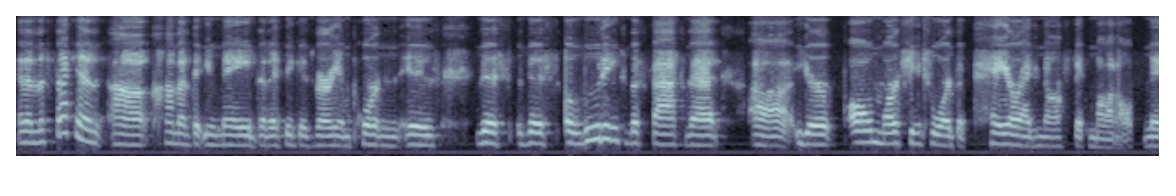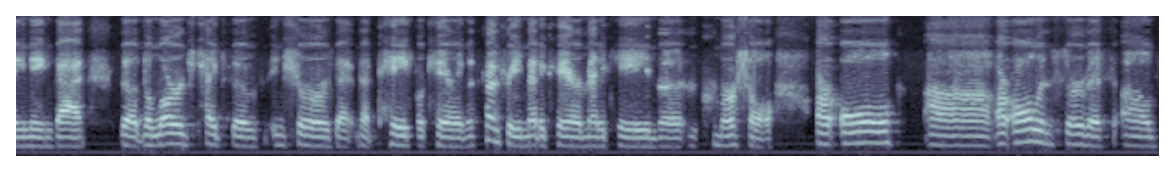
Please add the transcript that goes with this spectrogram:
And then the second uh, comment that you made that I think is very important is this, this alluding to the fact that uh, you're all marching towards a payer agnostic model, meaning that the, the large types of insurers that, that pay for care in this country, Medicare, Medicaid, the commercial, are all uh, are all in service of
